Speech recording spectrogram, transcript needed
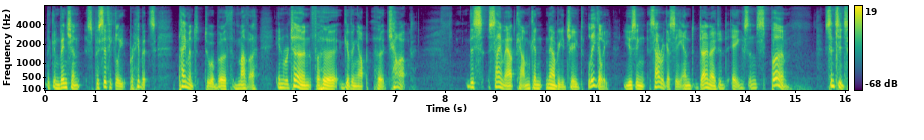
The convention specifically prohibits payment to a birth mother in return for her giving up her child. This same outcome can now be achieved legally using surrogacy and donated eggs and sperm. Since it's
